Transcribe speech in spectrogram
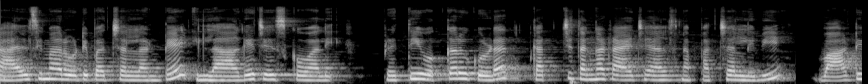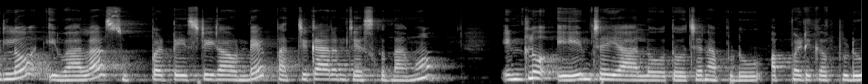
రాయలసీమ రోటి పచ్చళ్ళు అంటే ఇలాగే చేసుకోవాలి. ప్రతి ఒక్కరూ కూడా ఖచ్చితంగా ట్రై చేయాల్సిన పచ్చళ్ళు ఇవి వాటిల్లో ఇవాళ సూపర్ టేస్టీగా ఉండే పచ్చికారం చేసుకుందాము. ఇంట్లో ఏం చేయాలో తోచనప్పుడు అప్పటికప్పుడు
